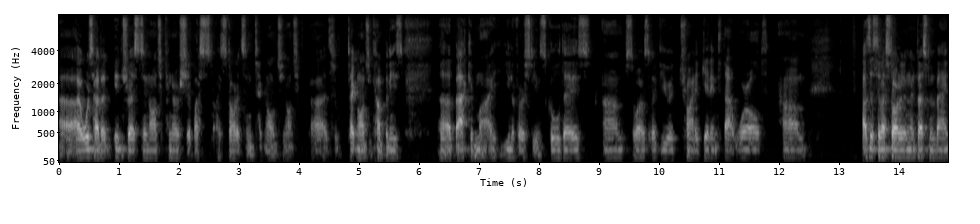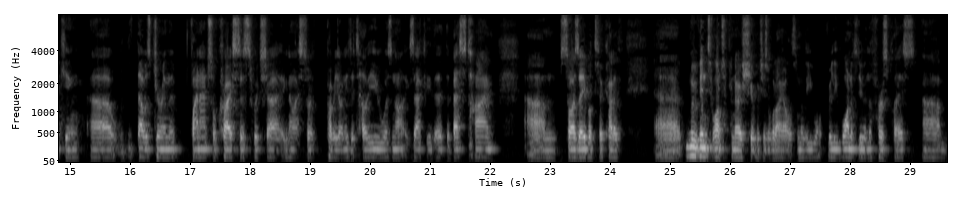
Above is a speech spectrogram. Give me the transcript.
Uh, I always had an interest in entrepreneurship. I, I started some technology uh, some technology companies uh, back in my university and school days. Um, so I was a view of trying to get into that world. Um, as I said, I started in investment banking. Uh, that was during the financial crisis, which uh, you know I sort of probably don't need to tell you was not exactly the, the best time. Um, so I was able to kind of uh, move into entrepreneurship, which is what I ultimately really wanted to do in the first place. Um,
